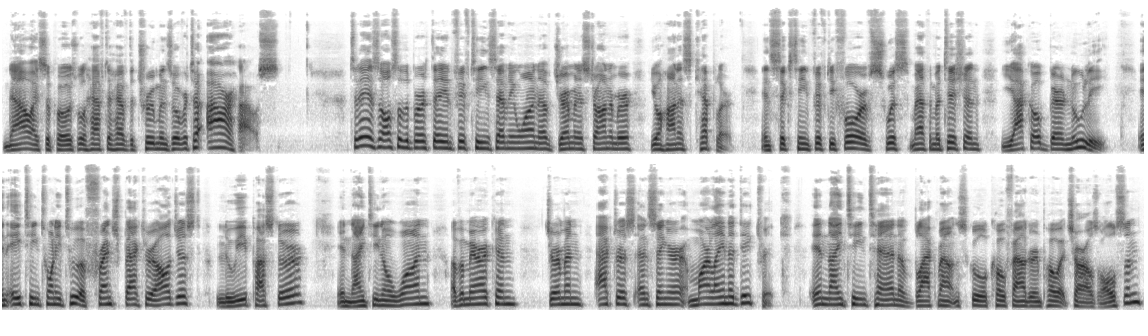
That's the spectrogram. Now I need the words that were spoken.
Now I suppose we'll have to have the Trumans over to our house. Today is also the birthday in 1571 of German astronomer Johannes Kepler, in 1654 of Swiss mathematician Jacob Bernoulli, in 1822 of French bacteriologist Louis Pasteur, in 1901 of American German actress and singer Marlene Dietrich, in 1910 of Black Mountain School co-founder and poet Charles Olson,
